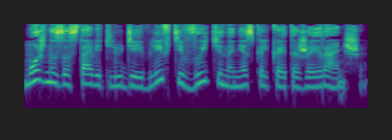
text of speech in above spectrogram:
можно заставить людей в лифте выйти на несколько этажей раньше.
